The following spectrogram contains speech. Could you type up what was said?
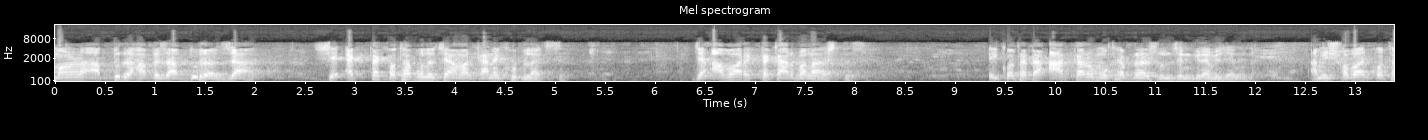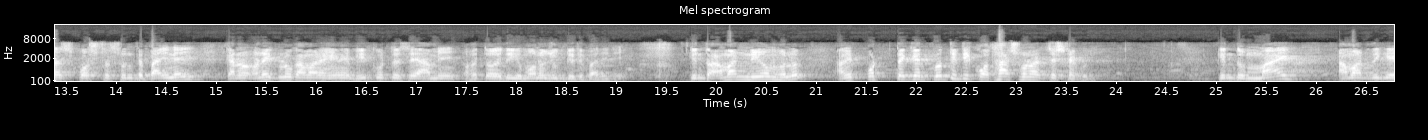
মৌলানা আব্দুর হাফেজ আব্দুর রাজ্জাক, সে একটা কথা বলেছে, আমার কানে খুব লাগছে, যে আবার একটা কারবালা আসতেছে। এই কথাটা আর কারও মুখে আপনারা শুনছেন কিনা আমি জানি না। আমি সবার কথা স্পষ্ট শুনতে পাই নাই, কারণ অনেক লোক আমার এখানে ভিড় করতেছে, আমি হয়তো এদিকে মনোযোগ দিতে পারি নাই। কিন্তু আমার নিয়ম হলো, আমি প্রত্যেকের প্রতিটি কথা শোনার চেষ্টা করি। কিন্তু মাইক আমার দিকে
